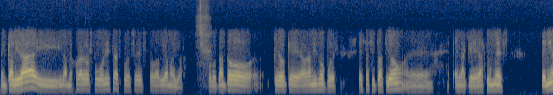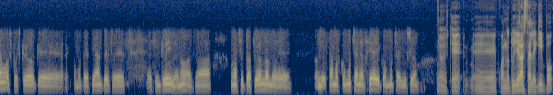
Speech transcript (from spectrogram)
en calidad y, la mejora de los futbolistas pues es todavía mayor. Por lo tanto, creo que ahora mismo pues esta situación eh, en la que hace un mes teníamos, pues creo que, como te decía antes, es, es increíble, ¿no? Es una, una situación donde donde estamos con mucha energía y con mucha ilusión. No, es que eh, cuando tú llegaste al equipo,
